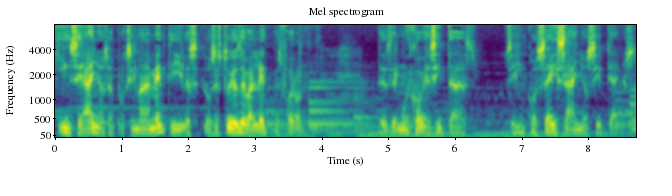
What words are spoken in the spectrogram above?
15 años aproximadamente, y los, estudios de ballet pues fueron desde muy jovencitas, 5, 6 años, 7 años.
